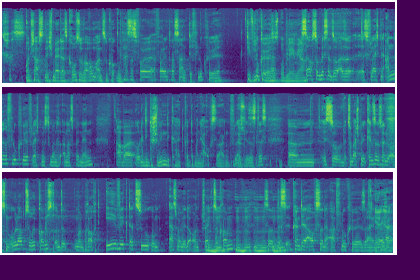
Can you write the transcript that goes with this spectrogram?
Krass. und schaffst nicht mehr das große Warum anzugucken. Das ist voll, voll interessant, die Flughöhe. Die Flughöhe ist das Problem, ja. Ist auch so ein bisschen so, also ist vielleicht eine andere Flughöhe, vielleicht müsste man das anders benennen, aber, oder die Geschwindigkeit könnte man ja auch sagen, vielleicht ist es das. Ähm, ist so, zum Beispiel, kennst du das, wenn du aus dem Urlaub zurückkommst und man braucht ewig dazu, um erstmal wieder on track Mhm, zu kommen? so, das könnte ja auch so eine Art Flughöhe sein. Ja, oder ja,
